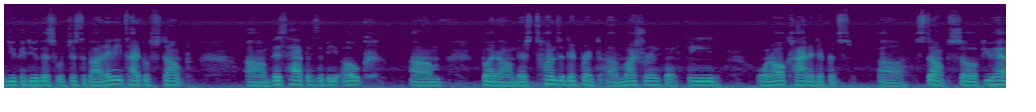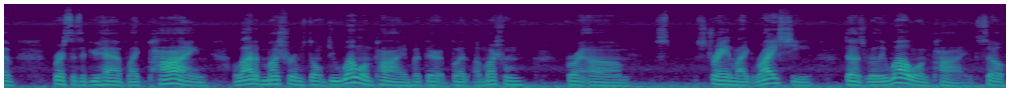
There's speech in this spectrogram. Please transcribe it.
You can do this with just about any type of stump. Um, this happens to be oak, um, but um, there's tons of different uh, mushrooms that feed on all kind of different uh, stumps. So if you have, for instance, if you have like pine, a lot of mushrooms don't do well on pine, but there, but a mushroom um, strain like reishi does really well on pine. So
